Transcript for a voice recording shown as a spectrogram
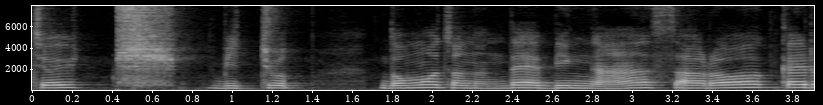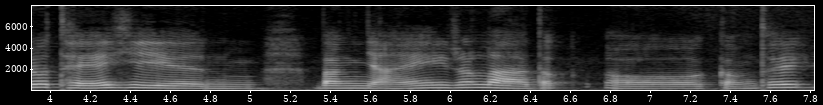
Chơi bị chuột 넘어졌는데 mình ngã sau đó cái đó thể hiện bằng nhảy rất là uh, cảm thấy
